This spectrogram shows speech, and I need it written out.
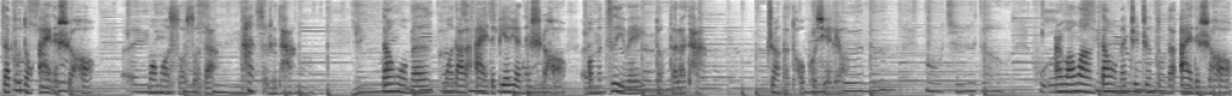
在不懂爱的时候，摸摸索索的探索着它。当我们摸到了爱的边缘的时候，我们自以为懂得了它，撞得头破血流。而往往当我们真正懂得爱的时候，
